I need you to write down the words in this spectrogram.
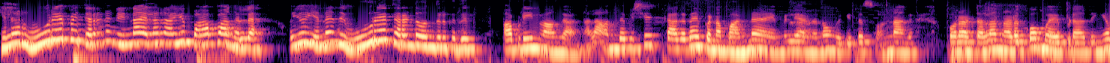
எல்லாரும் ஊரே போய் திரண்டு நின்னா எல்லாரும் ஐயோ பார்ப்பாங்கல்ல. ஐயோ என்னது? ஊரே திரண்டு வந்திருக்குது அப்படின்னு வாங்க. அதனால் அந்த விஷயத்துக்காக தான் இப்போ நம்ம அண்ணன் எம்எல்ஏ அண்ணனும் உங்ககிட்ட சொன்னாங்க. போராட்டம்லாம் நடக்கும் பயப்படாதீங்க.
